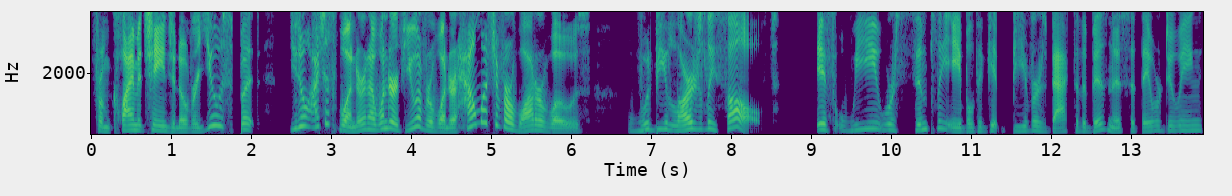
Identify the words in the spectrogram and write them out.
from climate change and overuse, but you know, I just wonder, and I wonder if you ever wonder, how much of our water woes would be largely solved if we were simply able to get beavers back to the business that they were doing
